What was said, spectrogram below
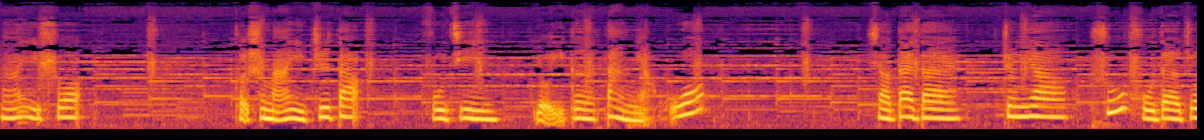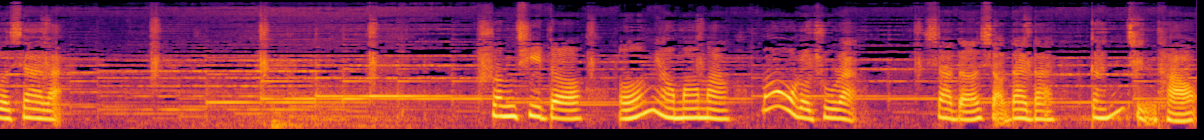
蚂蚁说：“可是蚂蚁知道附近有一个大鸟窝。”小袋袋正要舒服的坐下来。生气的鹅苗妈妈冒了出来，吓得小袋袋赶紧逃。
